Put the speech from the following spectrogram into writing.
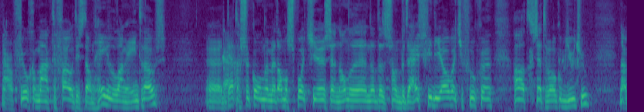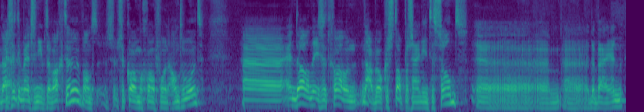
Nou, veel gemaakte fout is dan hele lange intro's. Uh, 30 seconden met allemaal spotjes en andere. Dat is zo'n bedrijfsvideo wat je vroeger had. Zetten we ook op YouTube. Nou, daar ja. zitten mensen niet op te wachten, want ze komen gewoon voor een antwoord. Uh, en dan is het gewoon, nou, welke stappen zijn interessant uh, daarbij. En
